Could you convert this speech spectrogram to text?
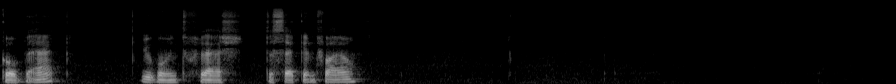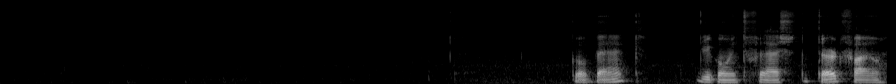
Go back. You're going to flash the second file go back. You're going to flash the third file.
